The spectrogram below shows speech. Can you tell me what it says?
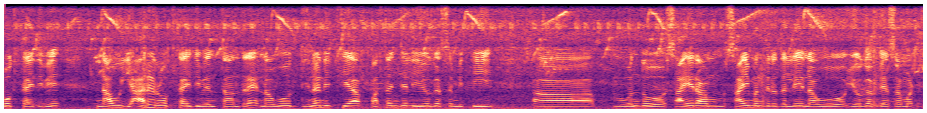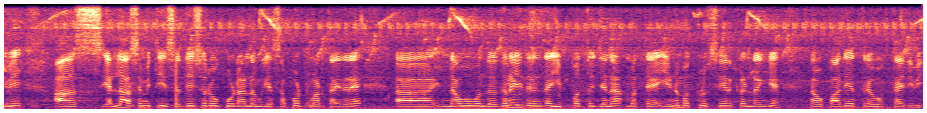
ಹೋಗ್ತಾ ಇದ್ದೀವಿ. ನಾವು ಯಾರ್ಯಾರು ಹೋಗ್ತಾ ಇದ್ದೀವಿ ಅಂತ ಅಂದರೆ ನಾವು ದಿನನಿತ್ಯ ಪತಂಜಲಿ ಯೋಗ ಸಮಿತಿ ಒಂದು ಸಾಯಿರಾಮ್, ಸಾಯಿ ಮಂದಿರದಲ್ಲಿ ನಾವು ಯೋಗಾಭ್ಯಾಸ ಮಾಡ್ತೀವಿ. ಆ ಎಲ್ಲ ಸಮಿತಿ ಸದಸ್ಯರು ಕೂಡ ನಮಗೆ ಸಪೋರ್ಟ್ ಮಾಡ್ತಾ ಇದ್ದಾರೆ. ನಾವು ಒಂದು ಹದಿನೈದರಿಂದ ಇಪ್ಪತ್ತು ಜನ ಮತ್ತು ಹೆಣ್ಣುಮಕ್ಕಳು ಸೇರ್ಕೊಂಡಂಗೆ ನಾವು ಪಾದಯಾತ್ರೆ ಹೋಗ್ತಾ ಇದ್ದೀವಿ.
